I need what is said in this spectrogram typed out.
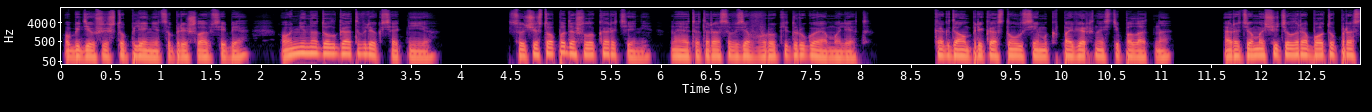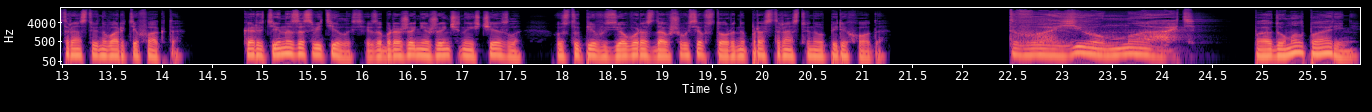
Убедившись, что пленница пришла в себя, он ненадолго отвлекся от нее. Существо подошло к картине, на этот раз взяв в руки другой амулет. Когда он прикоснулся им к поверхности полотна, Артём ощутил работу пространственного артефакта. Картина засветилась, изображение женщины исчезло, уступив зеву раздавшегося в стороны пространственного перехода. «Твою мать!» — подумал парень.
